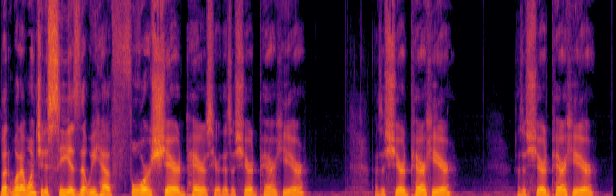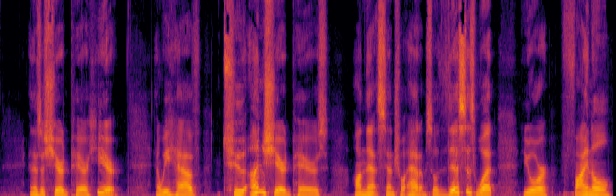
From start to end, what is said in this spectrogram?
but what I want you to see is that we have four shared pairs here. There's a shared pair here. There's a shared pair here. There's a shared pair here. And there's a shared pair here. And we have two unshared pairs on that central atom. So this is what your final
